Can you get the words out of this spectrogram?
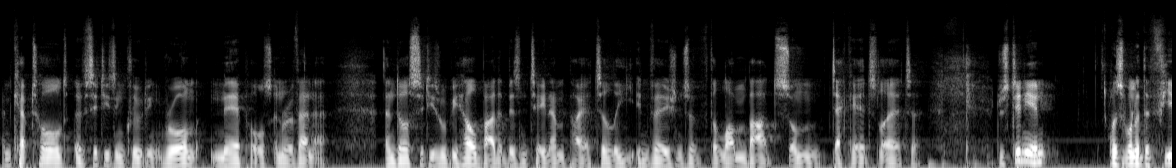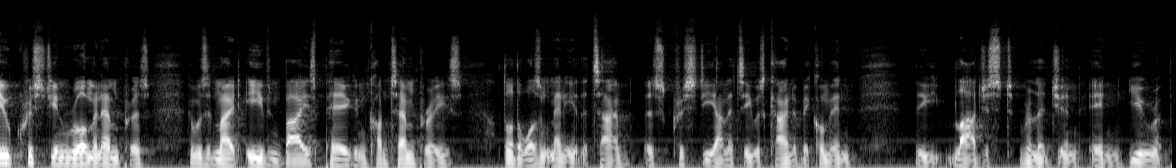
and kept hold of cities including Rome, Naples, and Ravenna, and those cities would be held by the Byzantine Empire till the invasions of the Lombards some decades later. Justinian was one of the few Christian Roman emperors who was admired even by his pagan contemporaries, though there wasn't many at the time, as Christianity was kind of becoming the largest religion in Europe.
